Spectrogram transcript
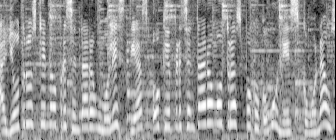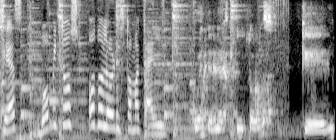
hay otros que no presentaron molestias o que presentaron otras poco comunes, como náuseas, vómitos o dolor estomacal. Pueden tener síntomas que no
